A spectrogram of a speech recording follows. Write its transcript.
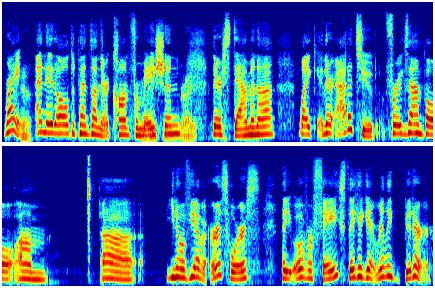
Right. Yeah. And it all depends on their conformation, Right. their stamina, like their attitude. For example, um, uh, you know, if you have an earth horse that you overface, they could get really bitter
